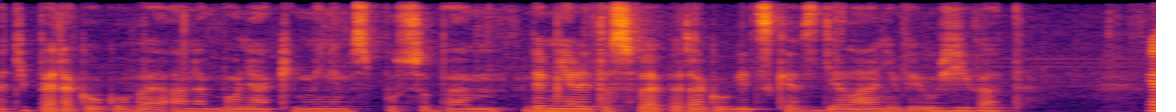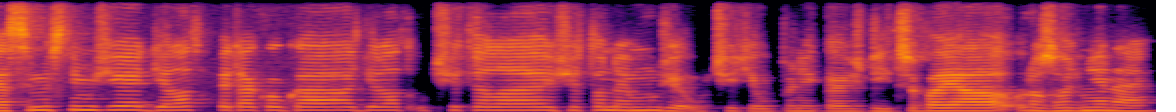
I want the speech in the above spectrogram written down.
e, ti pedagogové, anebo nějakým jiným způsobem by měli to své pedagogické vzdělání využívat? Já si myslím, že dělat pedagoga, dělat učitele, že to nemůže určitě úplně každý. Třeba já rozhodně ne,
